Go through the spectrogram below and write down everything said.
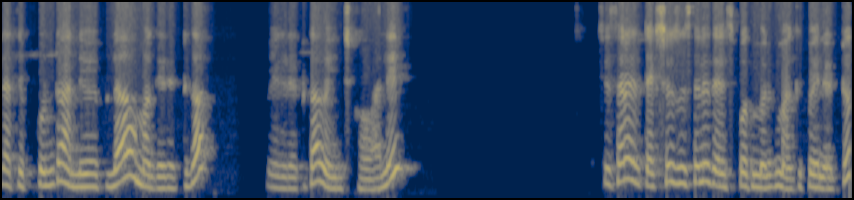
ఇలా తిప్పుకుంటూ అన్ని వైపులా మగ్గేటట్టుగా వేగేటట్టుగా వేయించుకోవాలి. చూసారా? ఇది టెక్స్చర్ చూస్తేనే తెలిసిపోతుంది మనకి మగ్గిపోయినట్టు.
